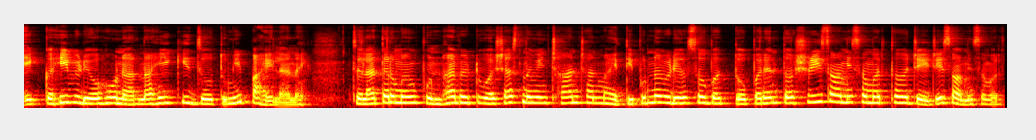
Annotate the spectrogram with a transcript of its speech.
एकही व्हिडिओ होणार नाही की जो तुम्ही पाहिला नाही. चला तर मग पुन्हा भेटू अशाच नवीन छान छान माहितीपूर्ण व्हिडिओसोबत तोपर्यंत श्री स्वामी समर्थ. जय जय स्वामी समर्थ.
